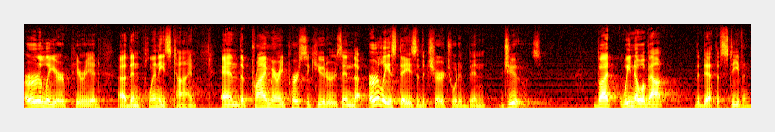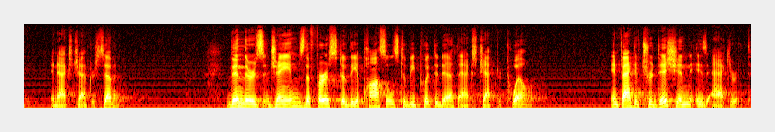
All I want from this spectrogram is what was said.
earlier period uh, than Pliny's time, and the primary persecutors in the earliest days of the church would have been Jews. But we know about the death of Stephen in Acts chapter 7. Then there's James, the first of the apostles to be put to death, Acts chapter 12. In fact, if tradition is accurate,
